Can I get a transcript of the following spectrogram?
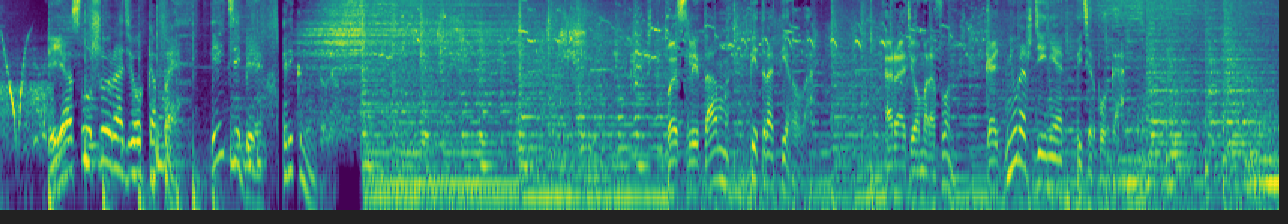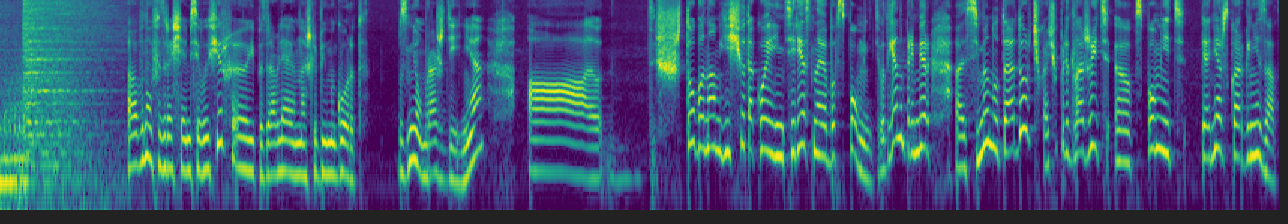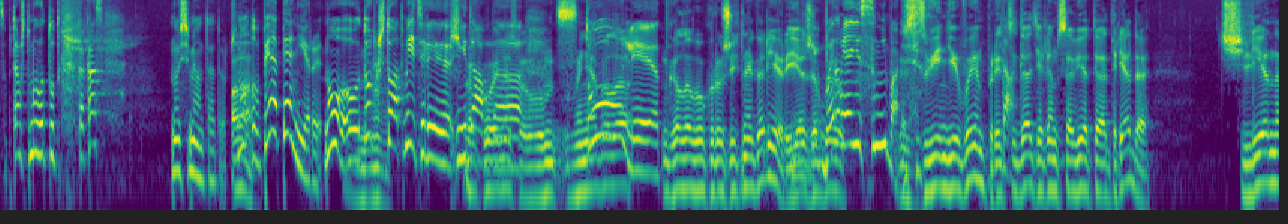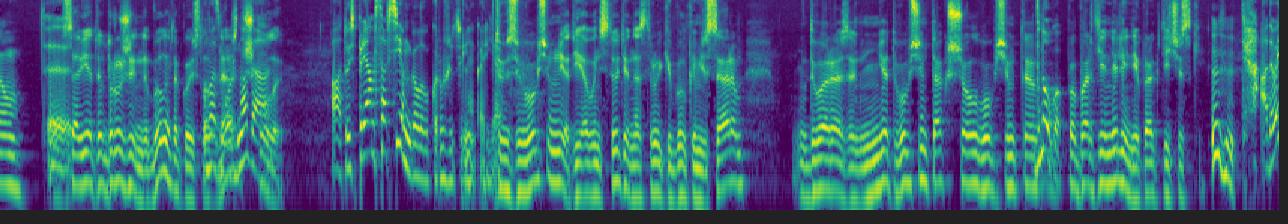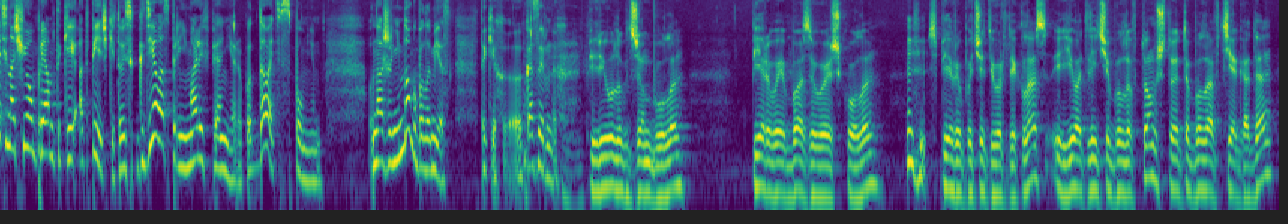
Я слушаю радио КП и тебе рекомендую. По следам Петра Первого. Радиомарафон ко дню рождения Петербурга. А вновь возвращаемся в эфир э, и поздравляем наш любимый город с днем рождения. А что бы нам еще такое интересное бы вспомнить? Вот я, например, э, Семену Теодоровичу хочу предложить э, вспомнить пионерскую организацию. Потому что мы вот тут как раз ну, Семен Теодорович. Ага. Ну, пи пионеры. Ну, ну, только что отметили недавно сто лет. головокружительной карьеры. Я же в этом я не сомневаюсь. Звеньевым председателем так. совета отряда, членом э... совета дружины. Было такое слово? Возможно, да. Школы. Да. А, то есть прям совсем головокружительная карьера. То есть, в общем, нет. Я в институте на стройке был комиссаром два раза. Нет, в общем, так шел, в общем-то... В ногу? По партийной линии практически. Угу. А давайте начнем прям-таки от печки. То есть где вас принимали в пионеры? Вот давайте вспомним. У нас же немного было мест таких э, козырных. Переулок Джамбула, первая базовая школа, угу. с первого по четвертый класс. Ее отличие было в том, что это была в те года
